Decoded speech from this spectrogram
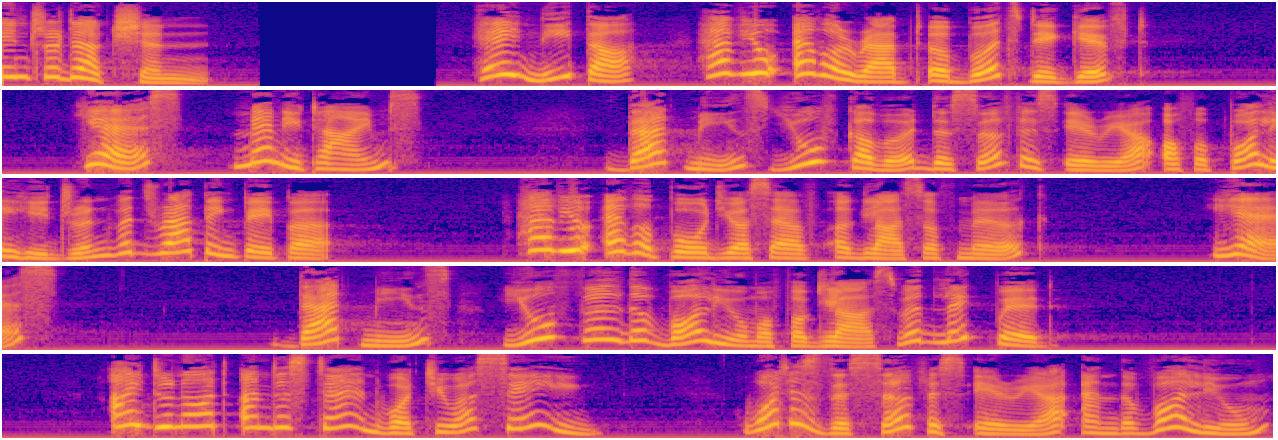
Introduction Hey Neeta, have you ever wrapped a birthday gift? Yes, many times. That means you've covered the surface area of a polyhedron with wrapping paper. Have you ever poured yourself a glass of milk? Yes. That means you fill the volume of a glass with liquid. I do not understand what you are saying. What is the surface area and the volume?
